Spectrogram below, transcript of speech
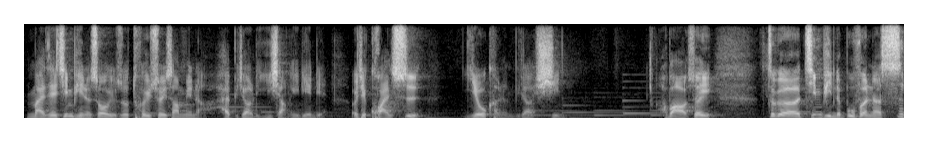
买这些精品的时候，有时候退税上面呢还比较理想一点点，而且款式也有可能比较新，好不好？所以。这个精品的部分呢，是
